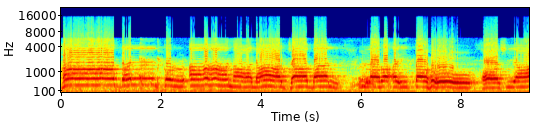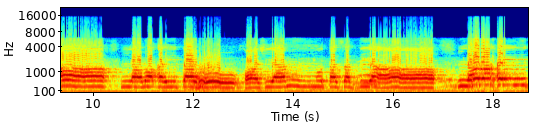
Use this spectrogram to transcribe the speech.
هذا القرآن على جبل لرأيته خاشعا لرأيته خاشعا متصديا. لرأيته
